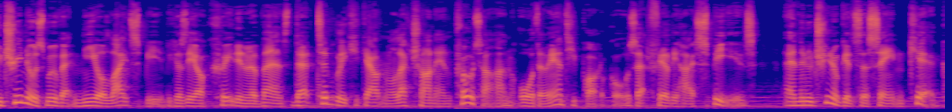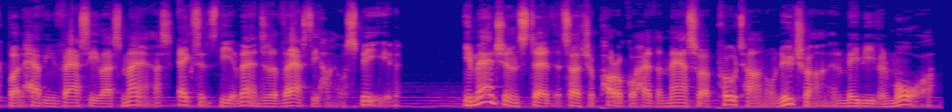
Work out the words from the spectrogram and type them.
Neutrinos move at near light speed because they are created in events that typically kick out an electron and proton, or their antiparticles, at fairly high speeds, and the neutrino gets the same kick, but having vastly less mass, exits the event at a vastly higher speed. Imagine instead that such a particle had the mass of a proton or neutron and maybe even more.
